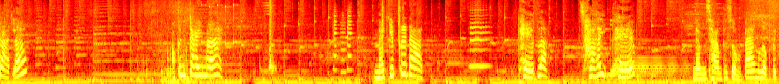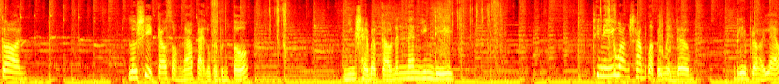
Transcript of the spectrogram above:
กาสแล้ว เอากันไกลมา แม็กเก็บกระดาษ เทปล่ะ ใช่เทปนำชามผสมแป้งลงไปก่อน แล้วฉีกกาวสองหน้าแปะลงไปบนโต๊ะ ยิ่งใช้แบบกาวแน่น ๆ ยิ่งดี ทีนี้วางชามกลับไปเหมือนเดิม เรียบร้อยแล้ว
